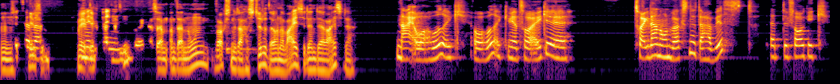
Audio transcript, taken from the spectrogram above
Mm, fortælle om. Men, Men, jeg, men altså, om der er nogen voksne, der har støttet dig undervejs i den der rejse der? Nej, overhovedet ikke. Overhovedet ikke. Men jeg tror ikke, jeg tror ikke, der er nogen voksne, der har vidst, at det foregik.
